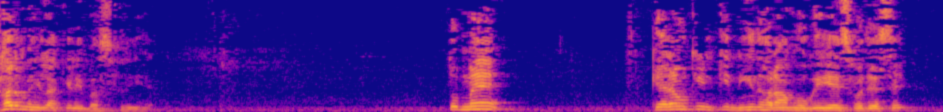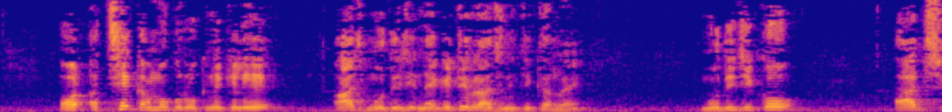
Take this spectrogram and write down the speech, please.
हर महिला के लिए बस फ्री है। तो मैं कह रहा हूँ कि इनकी नींद हराम हो गई है इस वजह से, और अच्छे कामों को रोकने के लिए आज मोदी जी नेगेटिव राजनीति कर रहे हैं। मोदी जी को आज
